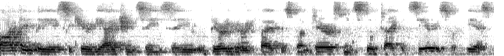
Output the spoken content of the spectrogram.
I think the security agencies are very, very focused on terrorism and still take it seriously, yes.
